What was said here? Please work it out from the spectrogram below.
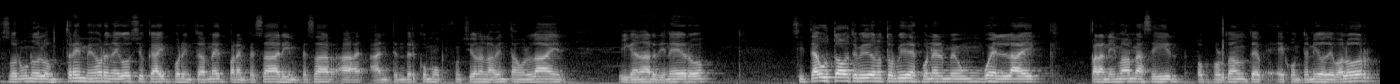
son uno de los tres mejores negocios que hay por internet para empezar y empezar a, a entender cómo funcionan las ventas online y ganar dinero. Si te ha gustado este video no te olvides de ponerme un buen like para animarme a seguir aportándote eh, contenido de valor.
